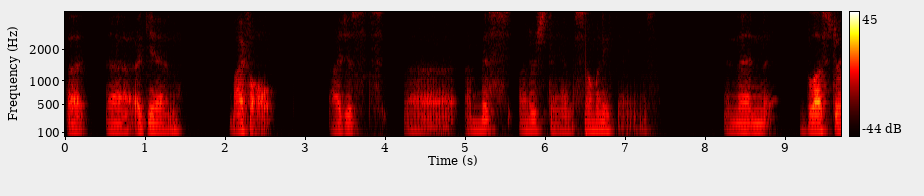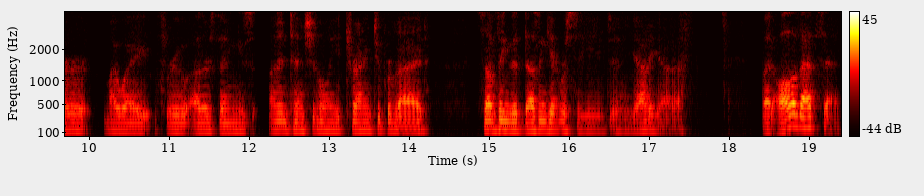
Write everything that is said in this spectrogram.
But uh, again, my fault. I just uh, I misunderstand so many things, and then bluster my way through other things unintentionally, trying to provide something that doesn't get received, and yada yada. But all of that said,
